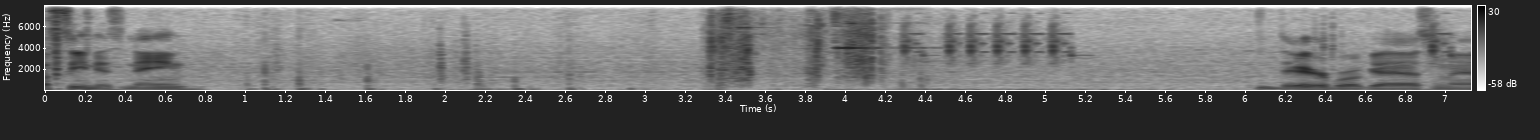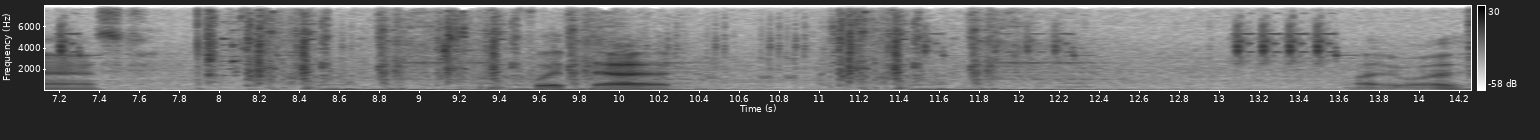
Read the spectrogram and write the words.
Y'all seen his name? There, bro, gas mask. Clip that. Like, what?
